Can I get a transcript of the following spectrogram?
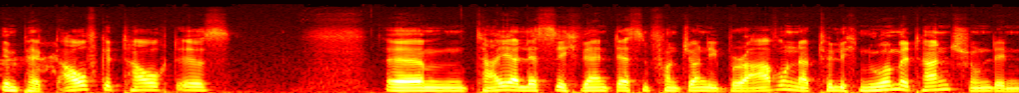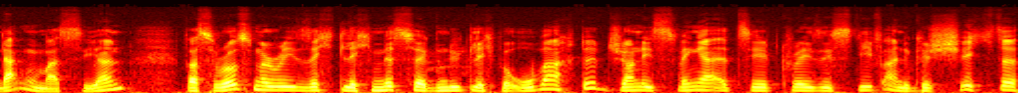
Impact aufgetaucht ist. Ähm, Taya lässt sich währenddessen von Johnny Bravo natürlich nur mit Handschuhen den Nacken massieren, was Rosemary sichtlich missvergnüglich beobachtet. Johnny Swinger erzählt Crazy Steve eine Geschichte,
